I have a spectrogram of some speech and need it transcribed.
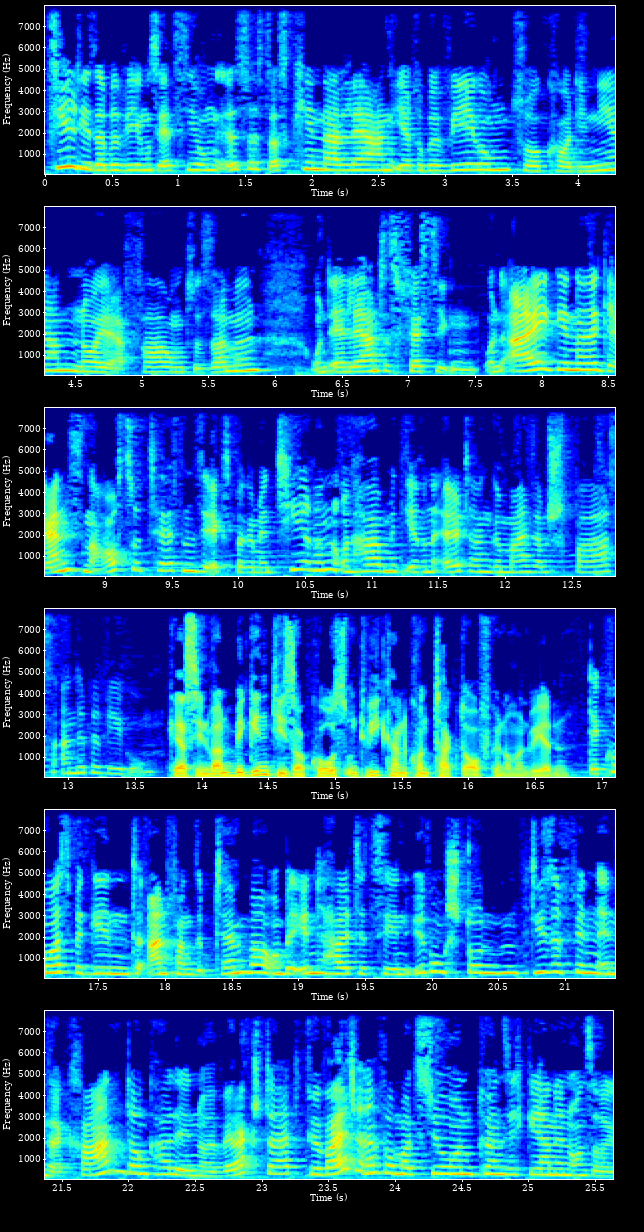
Ziel dieser Bewegungserziehung ist es, dass Kinder lernen, ihre Bewegungen zu koordinieren, neue Erfahrungen zu sammeln und Erlerntes festigen und eigene Grenzen auszutesten. Sie experimentieren und haben mit ihren Eltern gemeinsam Spaß an der Bewegung. Kerstin, wann beginnt dieser Kurs und wie kann Kontakt aufgenommen werden? Der Kurs beginnt Anfang September und beinhaltet zehn Übungsstunden. Diese finden in der Kranendonkhalle in Neuwerk statt. Für weitere Informationen können Sie sich gerne in unserer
